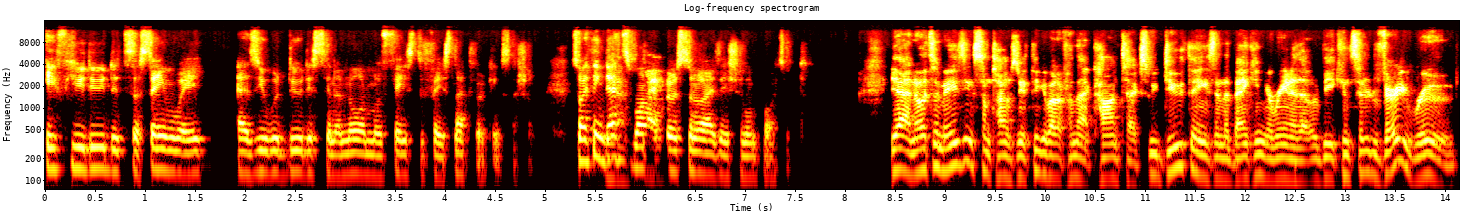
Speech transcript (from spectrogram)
if you do it the same way as you would do this in a normal face-to-face networking session. So I think that's yeah. why personalization important. Yeah, no, it's amazing sometimes when you think about it from that context. We do things in the banking arena that would be considered very rude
